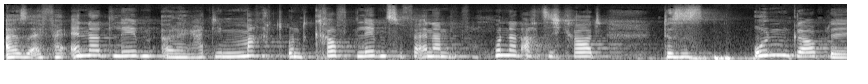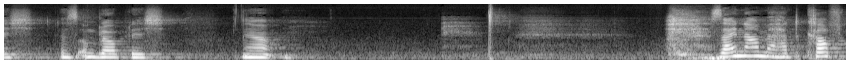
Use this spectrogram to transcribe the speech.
Also er verändert Leben, er hat die Macht und Kraft, Leben zu verändern, 180 Grad. Das ist unglaublich. Das ist unglaublich. Ja. Sein Name hat Kraft,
